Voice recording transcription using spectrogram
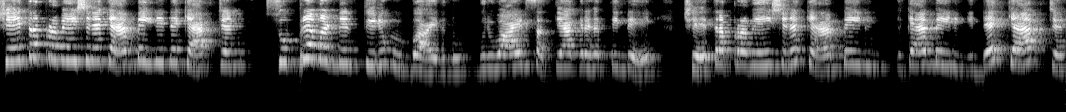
ക്ഷേത്രപ്രവേശന ക്യാമ്പയിനിന്റെ ക്യാപ്റ്റൻ സുബ്രഹ്മണ്യൻ തിരുമുമ്പ് ആയിരുന്നു. ഗുരുവായൂർ സത്യാഗ്രഹത്തിന്റെ ക്ഷേത്രപ്രവേശന ക്യാമ്പയിനിങ് ക്യാമ്പയിനിങ്ങിന്റെ ക്യാപ്റ്റൻ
